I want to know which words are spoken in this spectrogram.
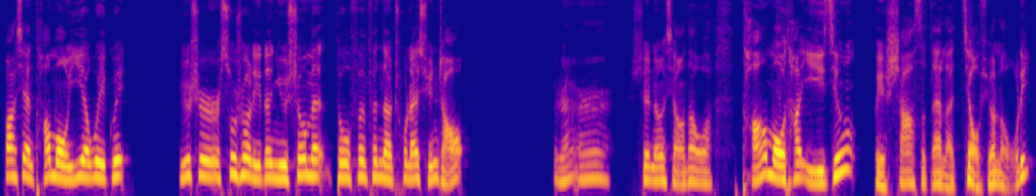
发现唐某一夜未归，于是宿舍里的女生们都纷纷的出来寻找。然而谁能想到啊，唐某他已经被杀死在了教学楼里。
